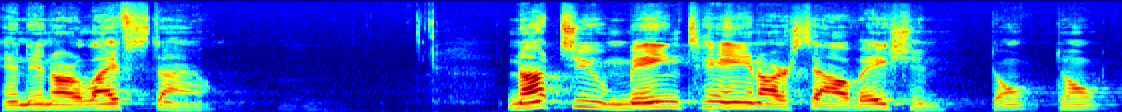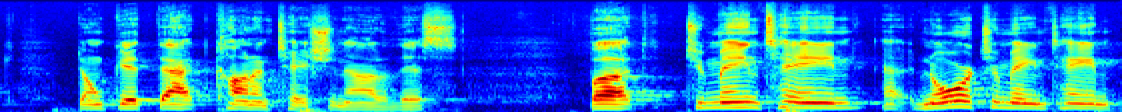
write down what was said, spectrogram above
and in our lifestyle. Not to maintain our salvation. Don't, don't, don't get that connotation out of this. But to maintain, uh, nor to maintain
